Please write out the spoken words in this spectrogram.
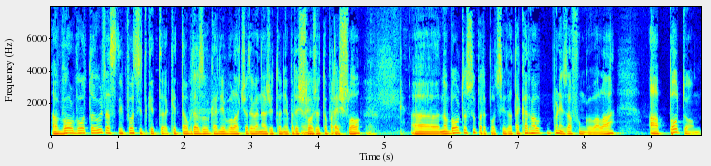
a bol, bol to úžasný pocit, keď, to, keď tá obrazovka nebola červená, že to neprešlo, je, že to prešlo. Je, je. Uh, no bol to super pocit a tá karma úplne zafungovala a potom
